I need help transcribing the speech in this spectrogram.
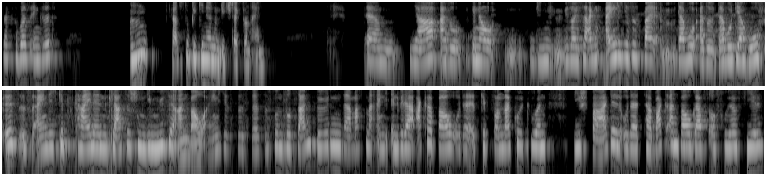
Sagst du was, Ingrid? Mhm. Kannst du beginnen und ich steige dann ein. Ähm, ja, also genau, die, wie soll ich sagen, eigentlich ist es bei, da wo, also da wo der Hof ist, ist eigentlich, gibt es keinen klassischen Gemüseanbau. Eigentlich ist das, das ist so, so Sandböden, da macht man entweder Ackerbau oder es gibt Sonderkulturen wie Spargel oder Tabakanbau gab es auch früher viel.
